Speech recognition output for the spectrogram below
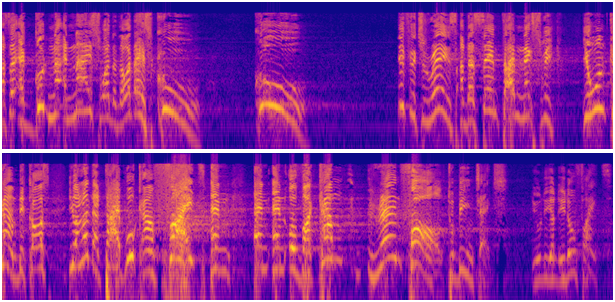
I said a good, a nice weather. The weather is cool. Cool. If it rains at the same time next week, you won't come because you are not the type who can fight and, and, and overcome rainfall to be in church. You, you, you don't fight.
